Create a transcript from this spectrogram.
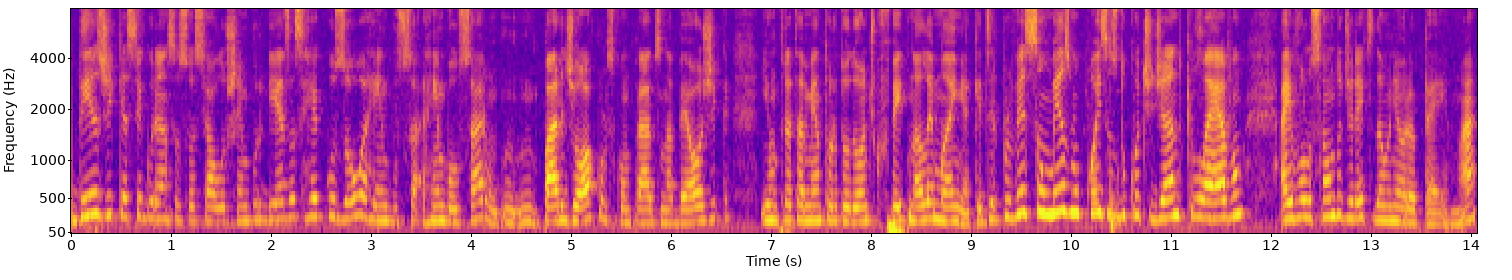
desde que a segurança social luxemburguesa se recusou a reembolsar, reembolsar um, um, par de óculos comprados na Bélgica e um tratamento ortodôntico feito na Alemanha. Quer dizer, por vezes são mesmo coisas do cotidiano que levam à evolução do direito da União Europeia. Não é?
